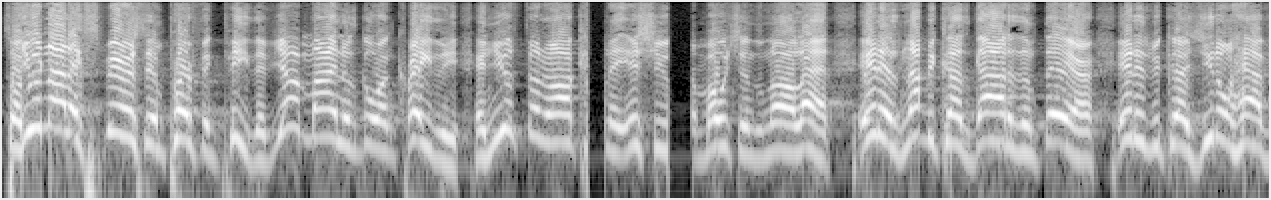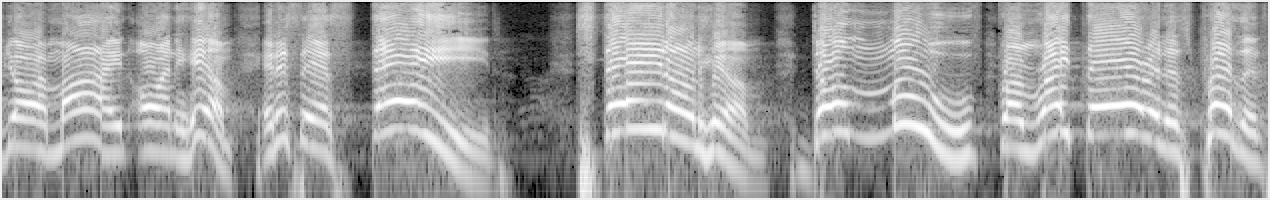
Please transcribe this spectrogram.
So you're not experiencing perfect peace. If your mind is going crazy and you're feeling all kind of issues, emotions, and all that, it is not because God isn't there. It is because you don't have your mind on Him. And it says, stayed. Stayed on Him. Don't move from right there in His presence.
